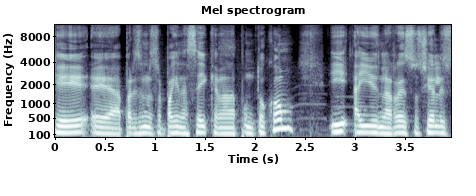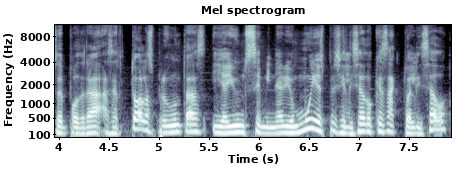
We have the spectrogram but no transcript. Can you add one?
que eh, aparece en nuestra página seicanada.com y ahí en las redes sociales usted podrá hacer todas las preguntas y hay un seminario muy especializado que es actualizado,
